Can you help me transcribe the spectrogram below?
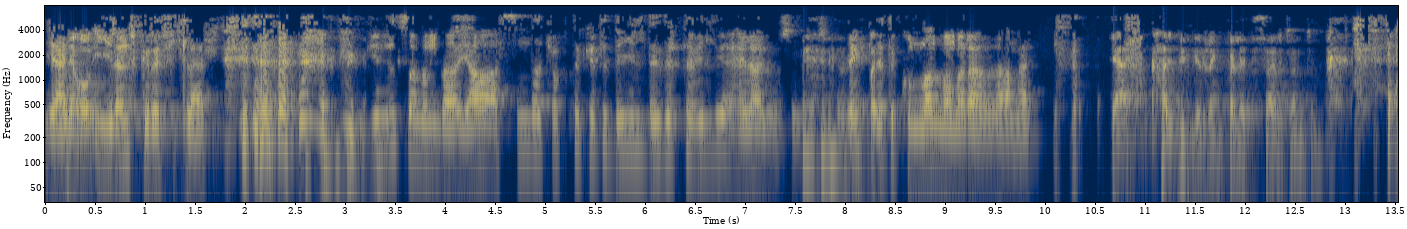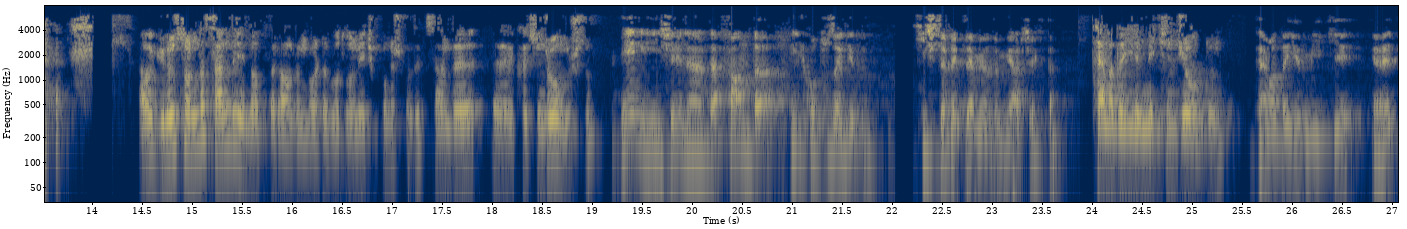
yani o iğrenç grafikler günün sonunda ya aslında çok da kötü değil dedirtebildi ya helal olsun. Renk paleti kullanmama rağmen. yani kalbi bir renk paleti Sercan'cığım. Ama günün sonunda sen de iyi notlar aldın bu arada. Batu onu hiç konuşmadık. Sen de e, kaçıncı olmuştun? En iyi şeylerde Fanda ilk 30'a girdim. Hiç de beklemiyordum gerçekten. Temada 22. oldun. Temada 22, evet.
